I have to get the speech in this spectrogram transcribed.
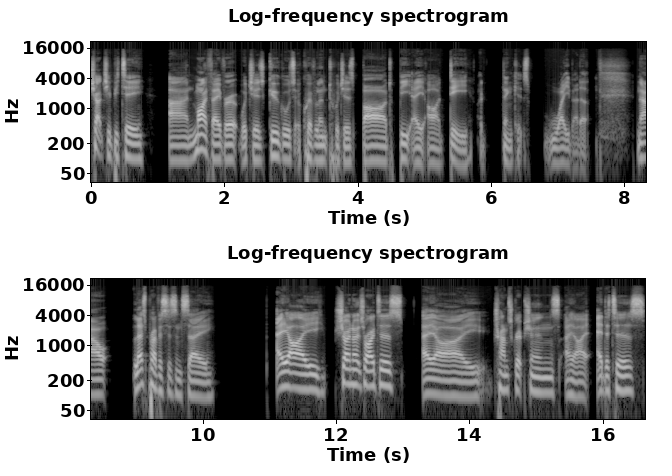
ChatGPT, and my favorite, which is Google's equivalent, which is Bard, B A R D. I think it's way better. Now, let's preface this and say AI show notes writers, AI transcriptions, AI editors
